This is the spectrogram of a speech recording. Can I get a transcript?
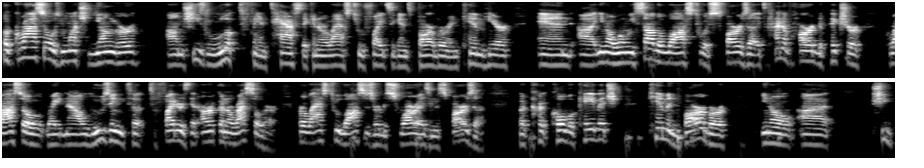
but Grasso is much younger. Um, she's looked fantastic in her last two fights against Barber and Kim here. And, uh, you know, when we saw the loss to Esparza, it's kind of hard to picture Grasso right now losing to, to fighters that aren't going to wrestle her. Her last two losses are to Suarez and Esparza. But Kowalkiewicz, Kim, and Barber, you know, uh, she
